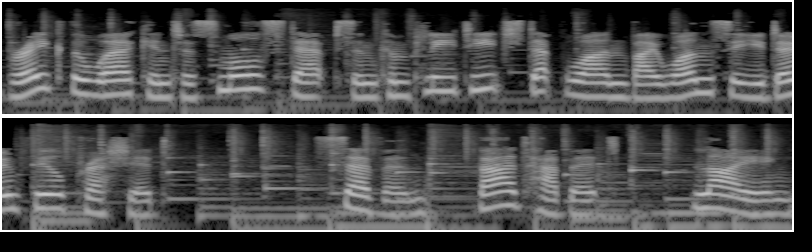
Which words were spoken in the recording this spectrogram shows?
Break the work into small steps and complete each step one by one so you don't feel pressured. 7. Bad habit. Lying.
